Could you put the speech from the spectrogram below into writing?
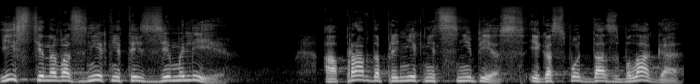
Истина возникнет из земли, а правда приникнет с небес, и Господь даст благо,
